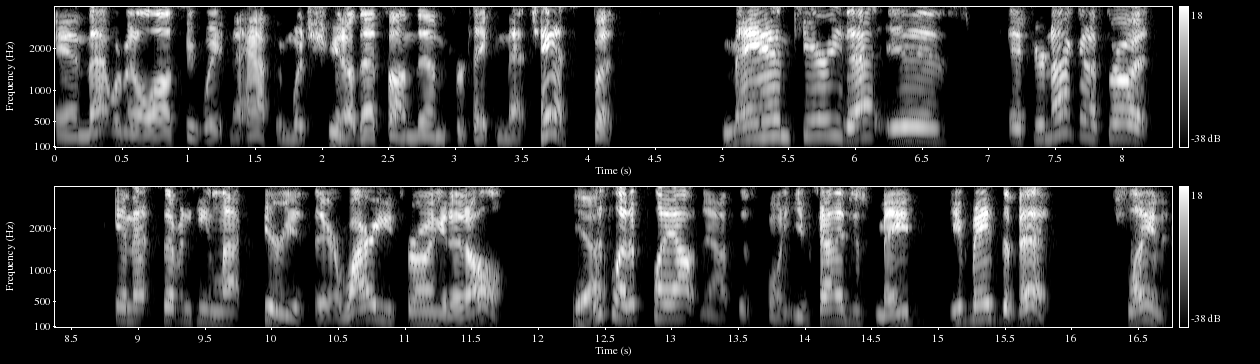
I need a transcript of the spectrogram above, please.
and that would have been a lawsuit waiting to happen. Which you know that's on them for taking that chance. But man, Kerry, that is if you're not going to throw it in that 17 lap period there, why are you throwing it at all? Yeah. Just let it play out now at this point. You've kind of just made you've made the bet, slaying it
